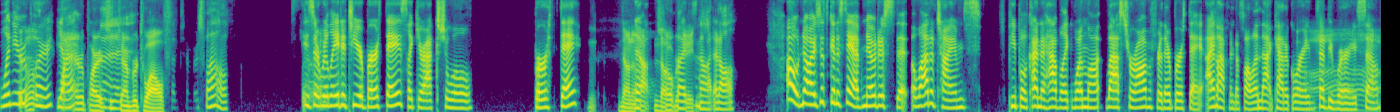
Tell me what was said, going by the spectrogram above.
One year apart. One Yeah. year apart, Good. September 12th. September 12th. Is it related to your birthdays, like your actual birthday? No, no, No, sober But it's not at all. Oh, no, I was just going to say, I've noticed that a lot of times people kind of have like one la- last hurrah for their birthday. I happen to fall in that category in February. So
